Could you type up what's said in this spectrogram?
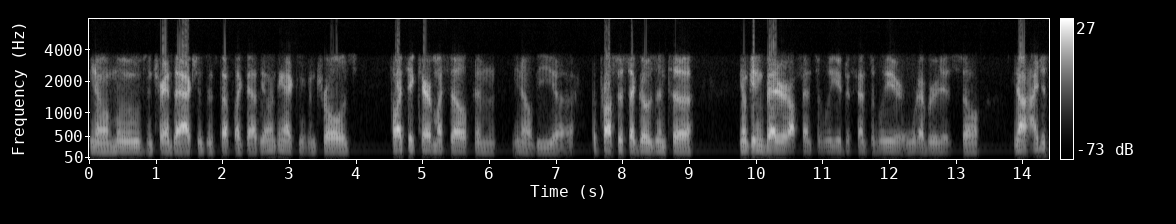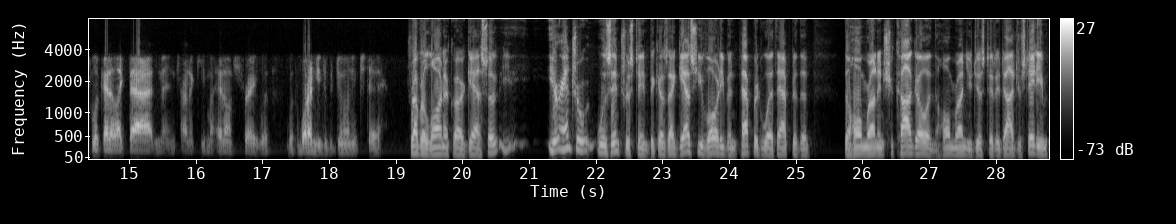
you know, moves and transactions and stuff like that. The only thing I can control is how I take care of myself and, you know, the, uh, the process that goes into, you know, getting better offensively or defensively or whatever it is. So, you know, I just look at it like that and, and trying to keep my head on straight with, with what I need to be doing each day. Trevor Larnach, our guest. So your intro was interesting because I guess you've already been peppered with after the the home run in Chicago and the home run you just did at Dodger Stadium.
